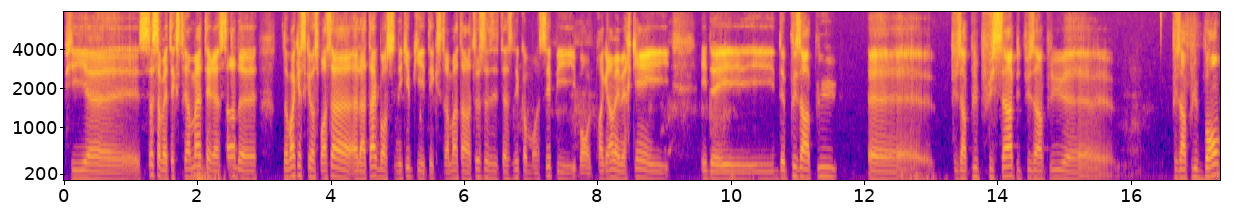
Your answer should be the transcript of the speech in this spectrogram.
Puis euh, ça, ça va être extrêmement intéressant de, de voir qu'est-ce qui va se passer à, l'attaque. Bon, c'est une équipe qui est extrêmement talentueuse aux États-Unis, comme on sait. Puis bon, le programme américain est, de, de, plus en plus, euh, plus en plus puissant, puis de plus en plus euh, plus en plus bon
